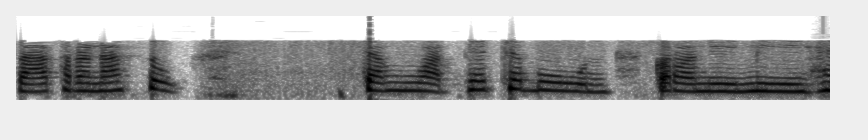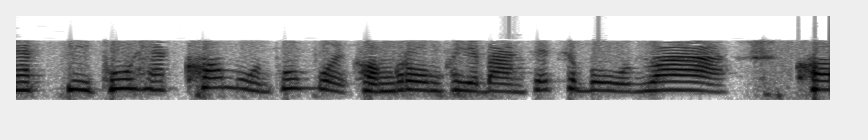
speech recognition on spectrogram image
สาธารณสุข จังหวัดเพชรบูรณ์ กรณีมีแฮกมีผู้แฮกข้อมูลผู้ป่วยของโรงพยาบาลเพชรบูรณ์ว่า ข้อ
